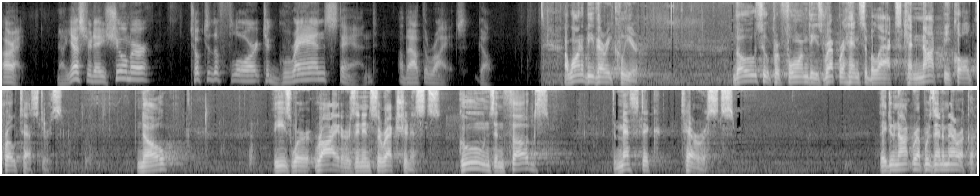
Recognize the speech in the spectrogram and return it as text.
All right. Now, yesterday, Schumer took to the floor to grandstand about the riots. Go. I want to be very clear. Those who perform these reprehensible acts cannot be called protesters. No, these were rioters and insurrectionists, goons and thugs, domestic terrorists. They do not represent America.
